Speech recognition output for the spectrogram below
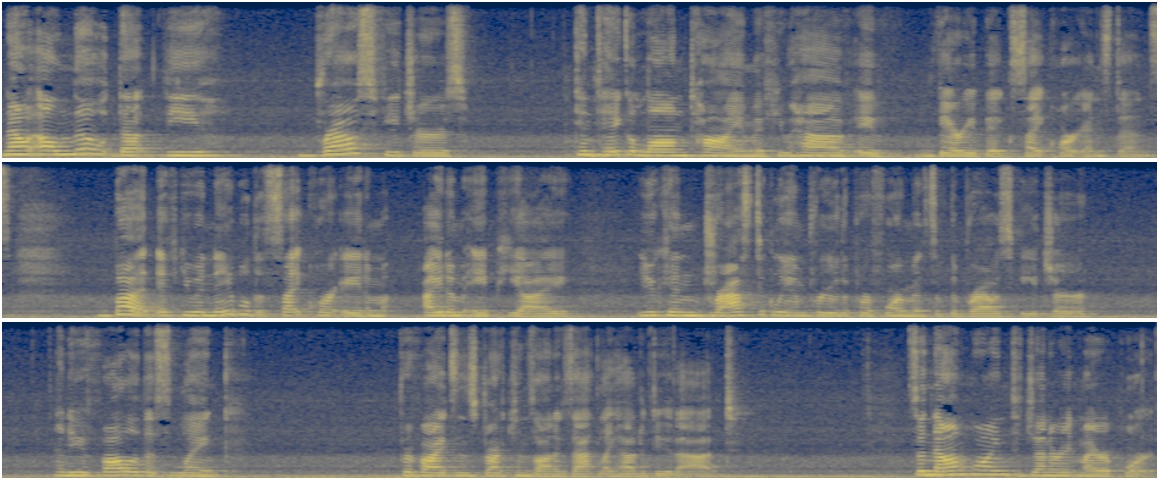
Now I'll note that the browse features can take a long time if you have a very big Sitecore instance. But if you enable the Sitecore item, item API, you can drastically improve the performance of the browse feature. And if you follow this link, provides instructions on exactly how to do that. So now I'm going to generate my report.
